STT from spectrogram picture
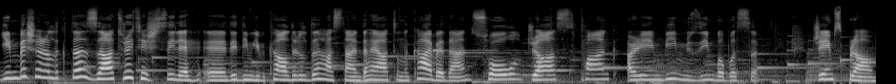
25 Aralık'ta zatüre teşhisiyle e, dediğim gibi kaldırıldığı hastanede hayatını kaybeden soul, jazz, funk, R&B müziğin babası James Brown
